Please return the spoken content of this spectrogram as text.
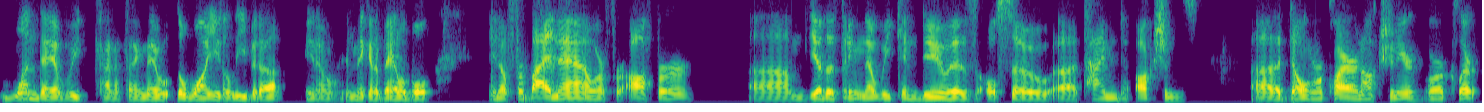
one day a week kind of thing. They they'll want you to leave it up, you know, and make it available, you know, for buy now or for offer. Um, the other thing that we can do is also uh, timed auctions uh, that don't require an auctioneer or a clerk.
